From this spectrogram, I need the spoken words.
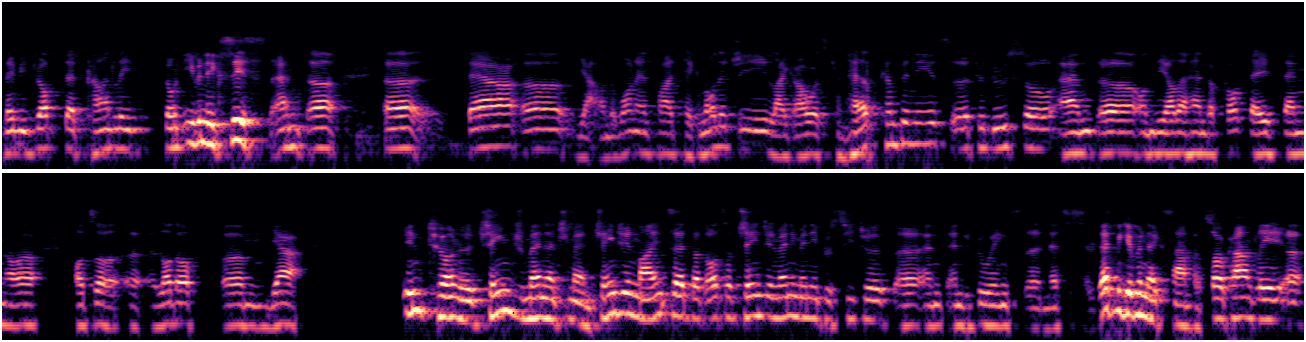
maybe jobs that currently don't even exist. And uh, uh, there, uh, yeah, on the one hand side, technology like ours can help companies uh, to do so. And uh, on the other hand, of course, there is then uh, also a, a, lot of, um, yeah, internal change management, change in mindset, but also change in many, many procedures uh, and, and doings uh, necessary. Let me give an example. So currently, uh,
